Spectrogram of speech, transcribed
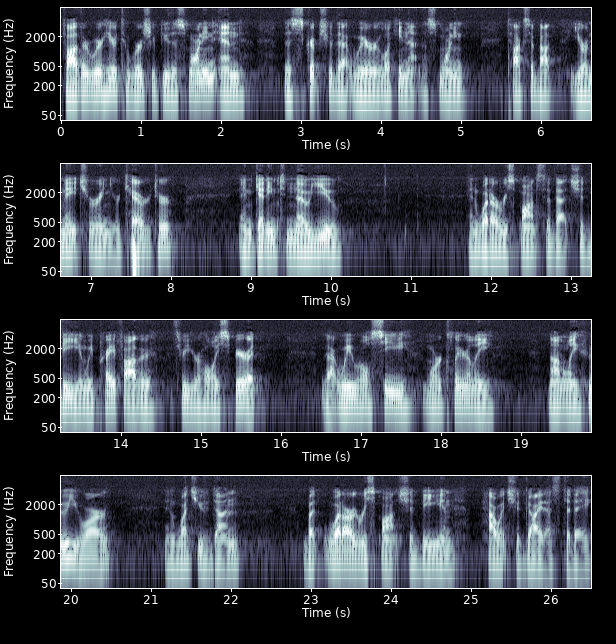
Father, we're here to worship you this morning, and the scripture that we're looking at this morning talks about your nature and your character and getting to know you and what our response to that should be. And we pray, Father, through your Holy Spirit, that we will see more clearly not only who you are and what you've done, but what our response should be and how it should guide us today.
